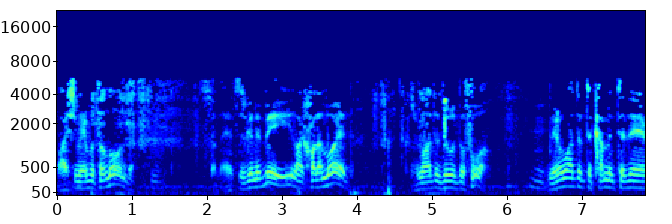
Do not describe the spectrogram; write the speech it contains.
Why should they be able to launder? So the answer is going to be like Chol HaMoed. Because we want to do it before. We don't want them to come into their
